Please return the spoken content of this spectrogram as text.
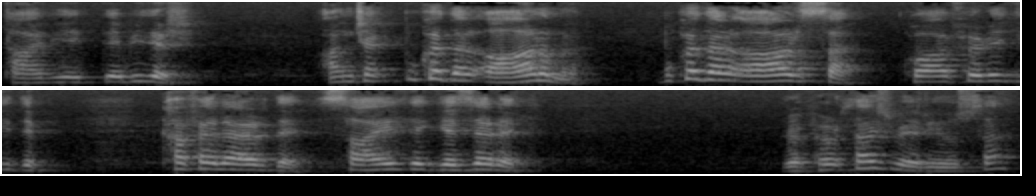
tahliye edilebilir. Ancak bu kadar ağır mı? Bu kadar ağırsa kuaföre gidip kafelerde, sahilde gezerek röportaj veriyorsa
